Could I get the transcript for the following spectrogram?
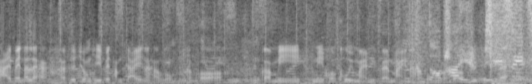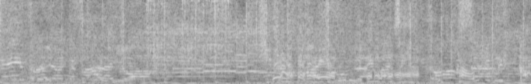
หายไปนั่นแหละฮะก็คือช่วงที่ไปทำใจนะครับผมแล้วก็ผมก็มีมีคนคุยใหม่มีแฟนใหม่นะครับผมแล้วก็ยืดตีนแล้ว GCT ฟ้าเดินแต่าได้กรองรู้ดีเขาจริงเขาฟังเรื่องเยอะเป็นเพลงเฮียของจ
